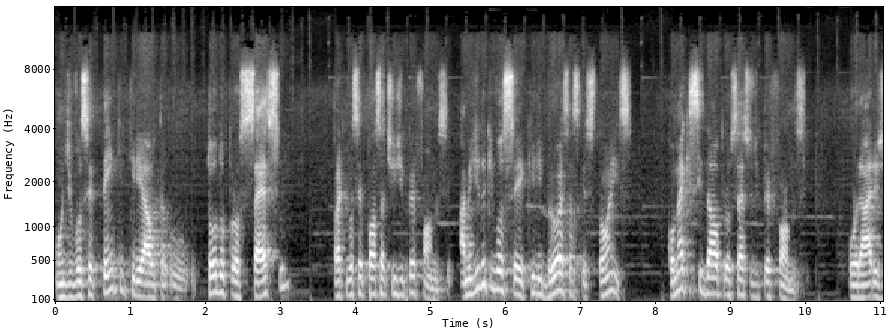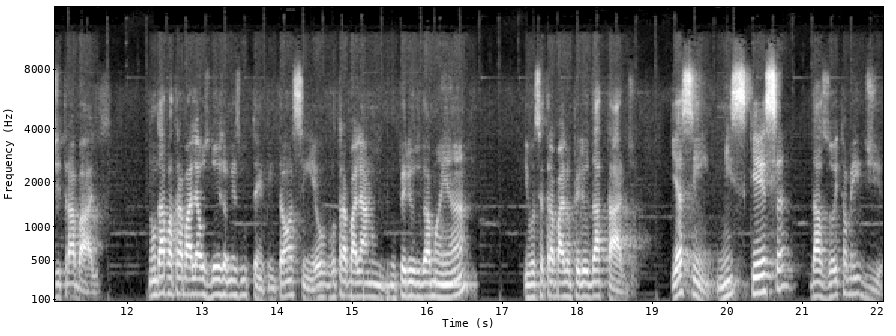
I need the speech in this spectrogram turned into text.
onde você tem que criar o, o, todo o processo para que você possa atingir performance. À medida que você equilibrou essas questões, como é que se dá o processo de performance? Horários de trabalho não dá para trabalhar os dois ao mesmo tempo. Então, assim, eu vou trabalhar no, no, período da manhã e você trabalha no período da tarde. E assim, me esqueça das 8 ao meio-dia.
